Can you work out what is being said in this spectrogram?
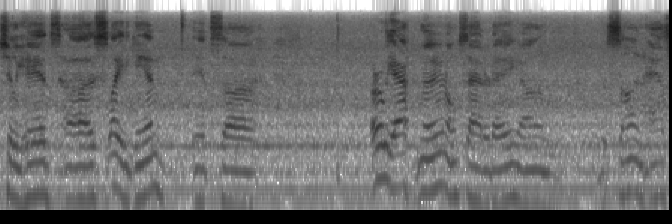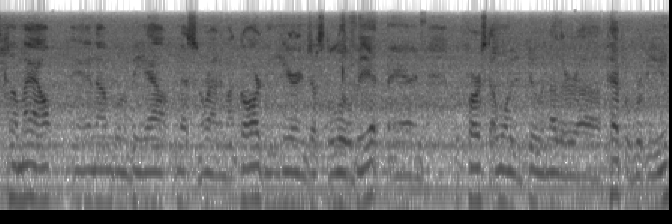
chili heads, uh, it's late again. It's uh, early afternoon on Saturday. Um, the sun has come out, and I'm going to be out messing around in my garden here in just a little bit. And first, I wanted to do another uh, pepper review.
